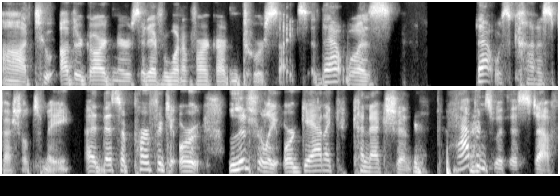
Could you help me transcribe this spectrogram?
uh, to other gardeners at every one of our garden tour sites. That was that was kind of special to me. Uh, that's a perfect or literally organic connection happens with this stuff.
